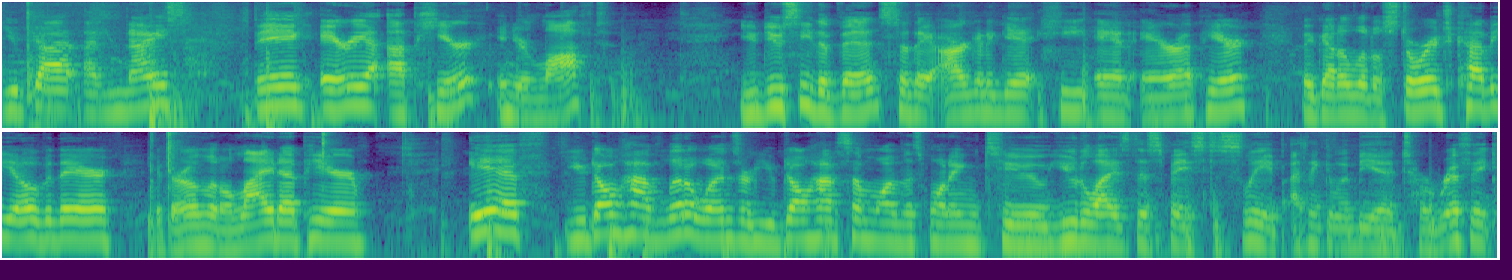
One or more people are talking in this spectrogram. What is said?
you've got a nice big area up here in your loft. You do see the vents, so they are going to get heat and air up here. They've got a little storage cubby over there, get their own little light up here. If you don't have little ones or you don't have someone that's wanting to utilize this space to sleep, I think it would be a terrific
